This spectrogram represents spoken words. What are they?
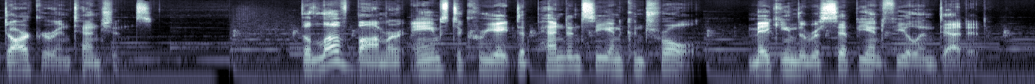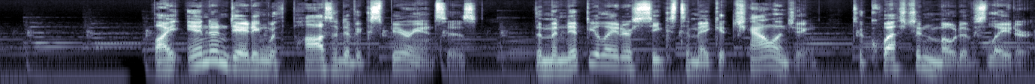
darker intentions. The love bomber aims to create dependency and control, making the recipient feel indebted. By inundating with positive experiences, the manipulator seeks to make it challenging to question motives later.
